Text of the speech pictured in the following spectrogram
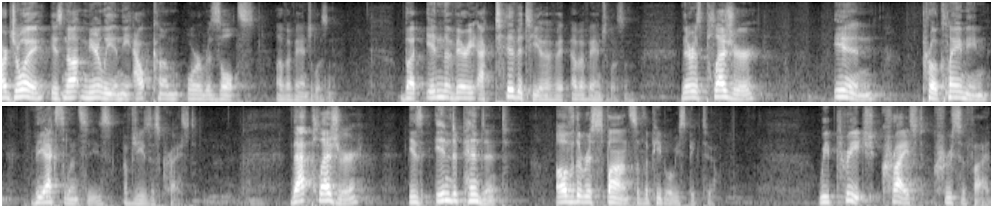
Our joy is not merely in the outcome or results of evangelism, but in the very activity of, of evangelism. There is pleasure in proclaiming the excellencies of Jesus Christ. That pleasure is independent of the response of the people we speak to. We preach Christ crucified,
